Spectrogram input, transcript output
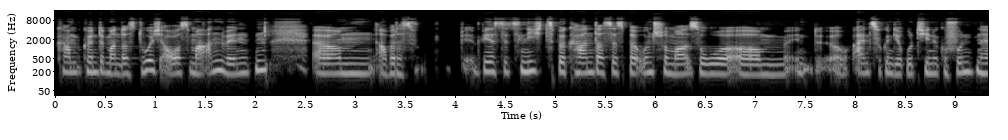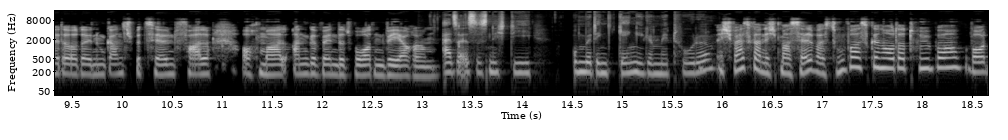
kann, könnte man das durchaus mal anwenden. Ähm, aber das, mir ist jetzt nichts bekannt, dass es bei uns schon mal so ähm, in, äh, Einzug in die Routine gefunden hätte oder in einem ganz speziellen Fall auch mal angewendet worden wäre. Also ist es nicht die unbedingt gängige Methode. Ich weiß gar nicht, Marcel, weißt du was genau darüber? War,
